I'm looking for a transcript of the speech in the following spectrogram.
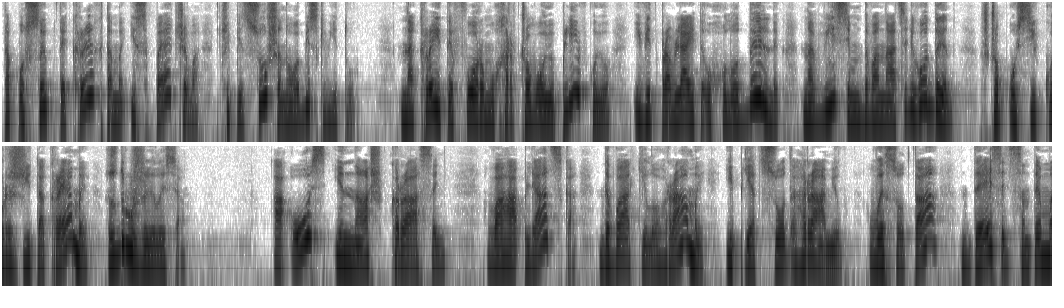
та посипте крихтами із печива чи підсушеного бісквіту. Накрийте форму харчовою плівкою і відправляйте у холодильник на 8-12 годин, щоб усі коржі та креми здружилися. А ось і наш красень. Вага пляцка 2 кг і 500 грамів, висота 10 см.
